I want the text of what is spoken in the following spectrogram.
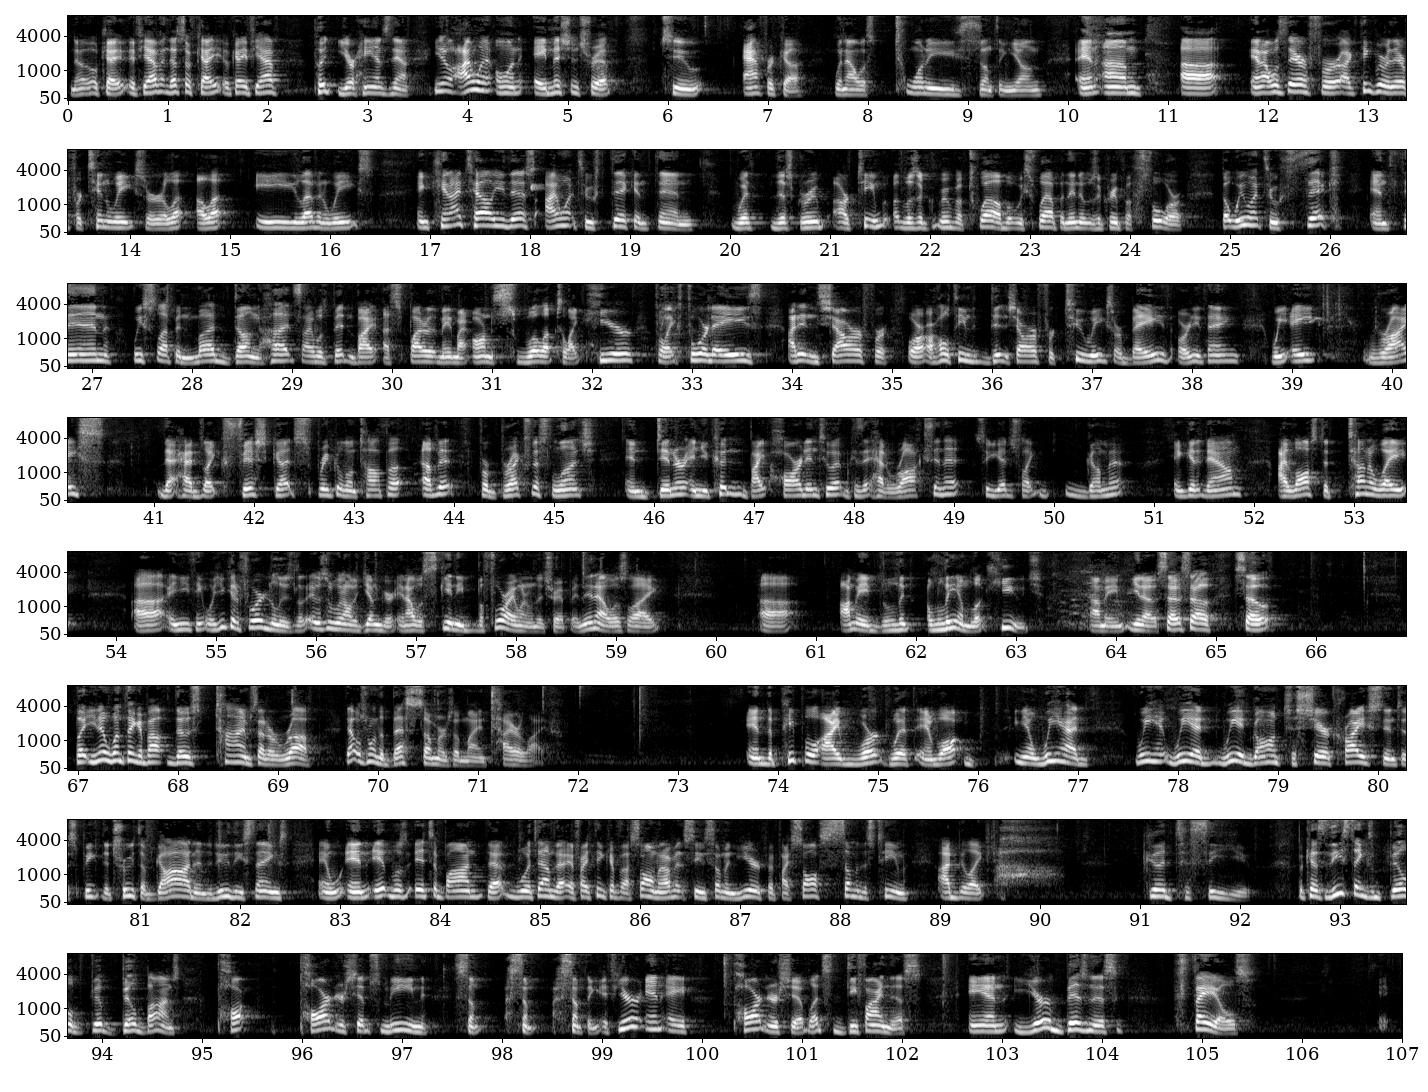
No. No? Okay. If you haven't, that's okay. Okay. If you have, put your hands down. You know, I went on a mission trip to Africa when I was 20 something young. And, um, uh, and I was there for, I think we were there for 10 weeks or 11 weeks. And can I tell you this? I went through thick and thin with this group. Our team was a group of 12, but we split up, and then it was a group of four. But we went through thick and thin. We slept in mud dung huts. I was bitten by a spider that made my arms swell up to like here for like four days. I didn't shower for, or our whole team didn't shower for two weeks or bathe or anything. We ate rice that had like fish guts sprinkled on top of it for breakfast, lunch, and dinner, and you couldn't bite hard into it because it had rocks in it. So you had to like gum it and get it down. I lost a ton of weight. Uh, and you think, well, you could afford to lose. It was when I was younger, and I was skinny before I went on the trip. And then I was like, uh, I made Liam look huge. I mean, you know, so, so, so. But you know, one thing about those times that are rough, that was one of the best summers of my entire life. And the people I worked with and walked, you know, we had we had, we had we had gone to share Christ and to speak the truth of God and to do these things, and and it was it's a bond that with them that if I think if I saw them, I haven't seen some in years, but if I saw some of this team, I'd be like, ah, good to see you, because these things build build, build bonds. Par- partnerships mean some some something. If you're in a partnership, let's define this and your business fails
